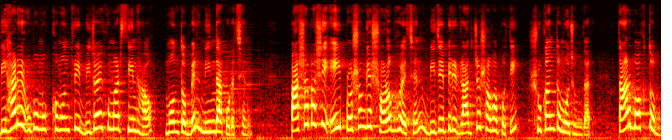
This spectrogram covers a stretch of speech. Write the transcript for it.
বিহারের উপমুখ্যমন্ত্রী বিজয় কুমার সিনহাও মন্তব্যের নিন্দা করেছেন। পাশাপাশি এই প্রসঙ্গে সরব হয়েছেন বিজেপির রাজ্য সভাপতি সুকান্ত মজুমদার। তার বক্তব্য,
